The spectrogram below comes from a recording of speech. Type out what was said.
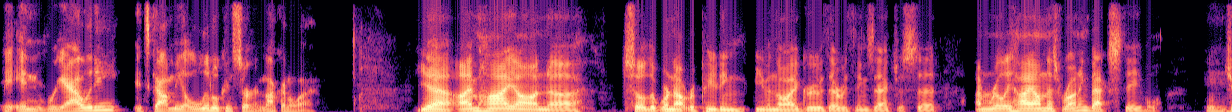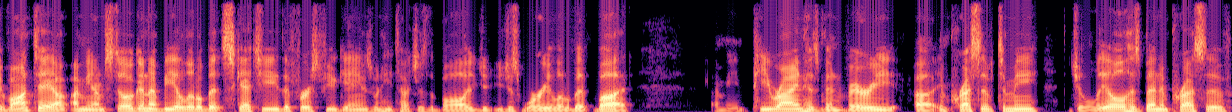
in reality, it's got me a little concerned, not going to lie. Yeah, I'm high on, uh, so that we're not repeating, even though I agree with everything Zach just said. I'm really high on this running back stable. Mm-hmm. Javonte, I, mean, I'm still going to be a little bit sketchy the first few games when he touches the ball. You, you just worry a little bit. But, I mean, Perine has been very uh, impressive to me. Jaleel has been impressive,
